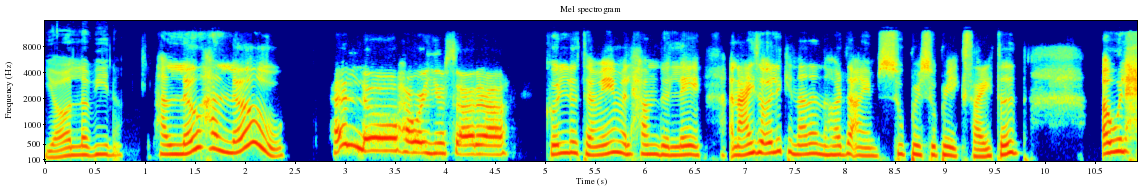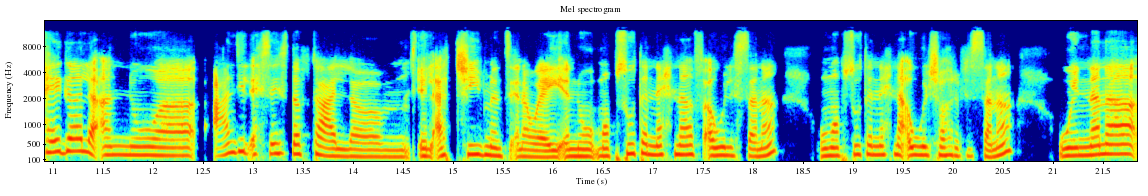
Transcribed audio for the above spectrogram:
يلا بينا. Hello hello hello how are you سارة كله تمام الحمد لله. أنا عايزة أقولك إن أنا النهارده I am super super excited. أول حاجة لأنه آه، عندي الإحساس ده بتاع ال achievement in a way إنه مبسوطة إن إحنا في أول السنة ومبسوطة إن إحنا أول شهر في السنة وإن أنا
